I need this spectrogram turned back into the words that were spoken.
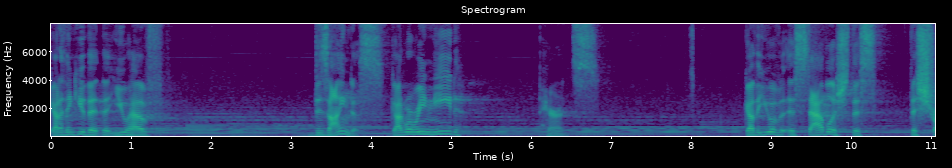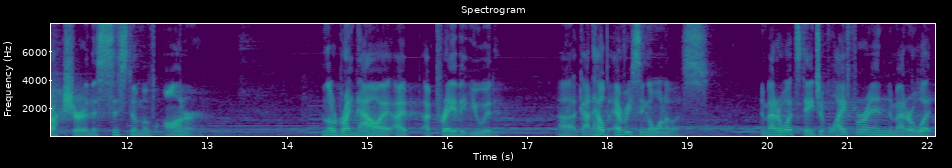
God, I thank you that, that you have designed us, God, where we need parents. God, that you have established this, this structure and this system of honor. And Lord, right now, I, I, I pray that you would, uh, God, help every single one of us, no matter what stage of life we're in, no matter what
